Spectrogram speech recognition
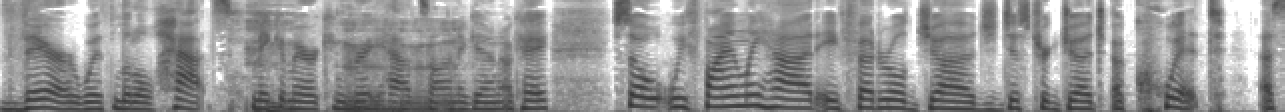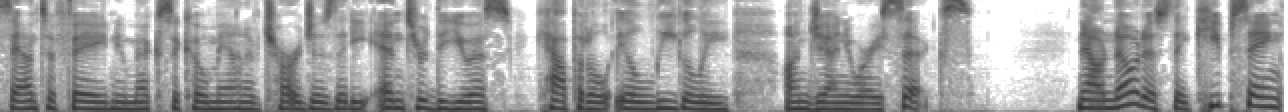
there with little hats, "Make American Great" hats on again. Okay, so we finally had a federal judge, district judge, acquit a Santa Fe, New Mexico man of charges that he entered the U.S. Capitol illegally on January 6th. Now, notice they keep saying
